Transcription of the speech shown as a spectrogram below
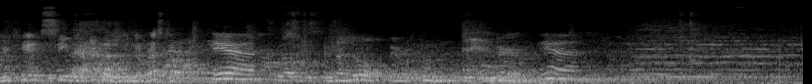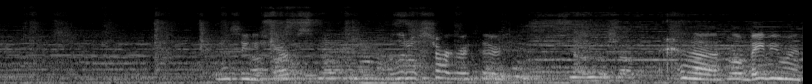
You can't see the people in the restaurant. Yeah. Because I know they were from there. Yeah. I don't see any sharks. A little shark right there. A little. Uh, little baby one.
